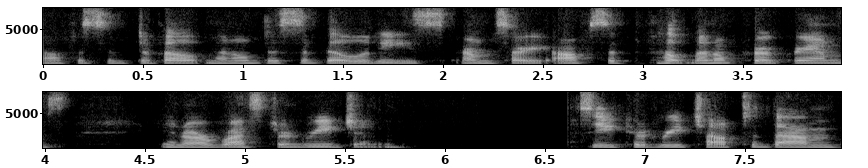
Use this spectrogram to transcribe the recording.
Office of Developmental Disabilities, I'm sorry, Office of Developmental Programs in our Western region. So you could reach out to them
